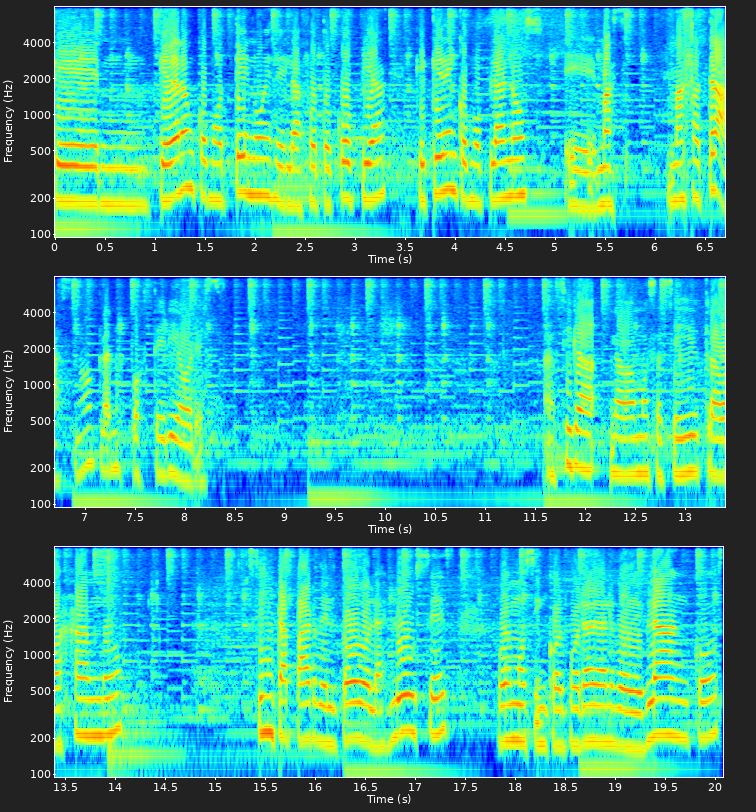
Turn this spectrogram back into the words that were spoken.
que mm, quedaron como tenues de la fotocopia, que queden como planos eh, más, más atrás, ¿no? planos posteriores. Así la vamos a seguir trabajando sin tapar del todo las luces. Podemos incorporar algo de blancos.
